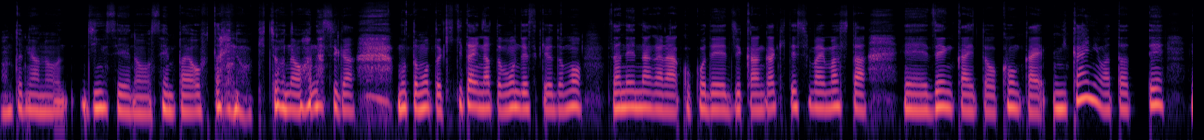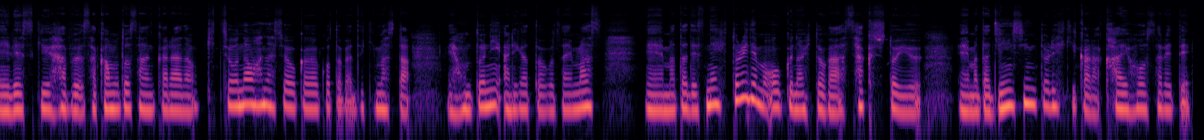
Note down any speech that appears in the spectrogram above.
本当にあの人生の先輩お二人の貴重なお話が もっともっと聞きたいなと思うんですけれども残念ながらここで時間が来てしまいました、えー、前回と今回2回にわたって、えー、レスキューハブ坂本さんからの貴重なお話を伺うことができました、えー、本当にありがとうございます、えまたですね一人でも多くの人が搾取という、えまた人身取引から解放されて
